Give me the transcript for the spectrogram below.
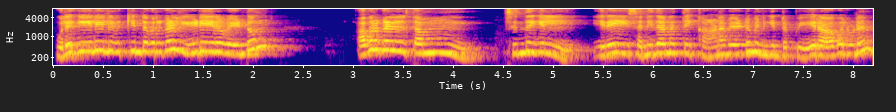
உலகியலில் இருக்கின்றவர்கள் ஈடேற வேண்டும். அவர்கள் தம் சிந்தையில் இறை சன்னிதானத்தை காண வேண்டும் என்கின்ற பேராவலுடன்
